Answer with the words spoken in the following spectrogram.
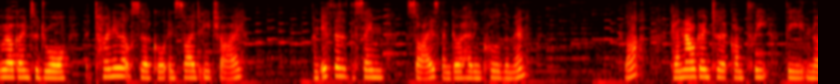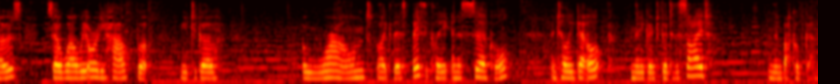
we are going to draw a tiny little circle inside each eye. And if they're the same size then go ahead and colour them in. Like that. Okay now we're going to complete the nose so, well, we already have, but need to go around like this, basically in a circle until you get up, and then you're going to go to the side, and then back up again.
